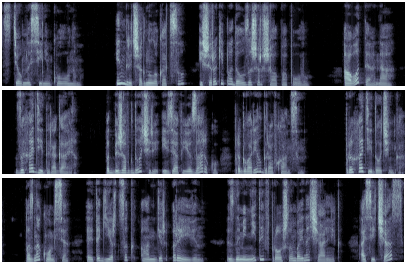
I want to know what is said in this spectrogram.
с темно-синим кулоном. Ингрид шагнула к отцу, и широкий подол зашуршал по полу. «А вот и она! Заходи, дорогая!» Подбежав к дочери и взяв ее за руку, проговорил граф Хансен. «Проходи, доченька!» Познакомься, это герцог Ангер Рейвен, знаменитый в прошлом военачальник, а сейчас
